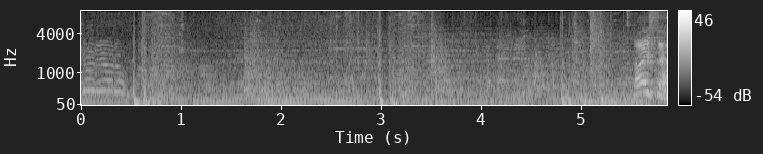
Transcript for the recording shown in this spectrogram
görüyorum. 나이스.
